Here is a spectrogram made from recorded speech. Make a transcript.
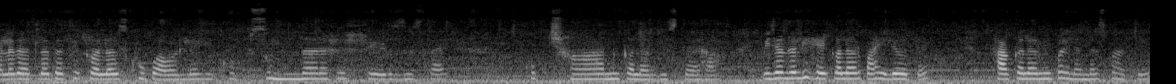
मला त्यातल्या त्यात हे कलर्स खूप आवडले. हे खूप सुंदर असे शेड्स दिसत आहेत खूप छान कलर दिसत आहे हा. मी जनरली हे कलर पाहिले होते. हा कलर मी पहिल्यांदाच पाहते.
